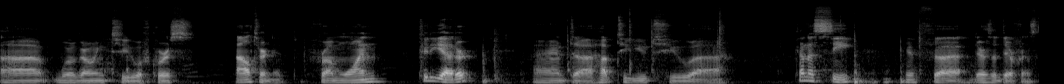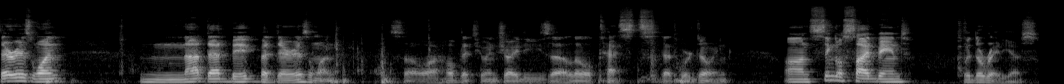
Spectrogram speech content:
uh, we're going to, of course, alternate from one to the other. And uh, up to you to uh, kind of see if uh, there's a difference. There is one. Not that big, but there is one. So I hope that you enjoy these uh, little tests that we're doing on single sideband with the radios.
